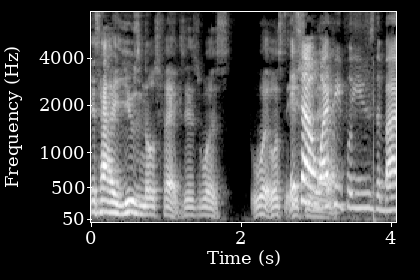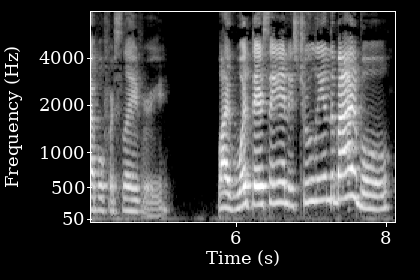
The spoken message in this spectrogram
it's how he using those facts is what's what, what's the It's how now. white people use the Bible for slavery. Like what they're saying is truly in the Bible.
